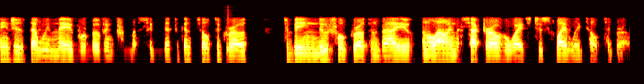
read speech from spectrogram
changes that we made were moving from a significant tilt to growth to being neutral growth and value and allowing the sector overweights to slightly tilt to growth.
